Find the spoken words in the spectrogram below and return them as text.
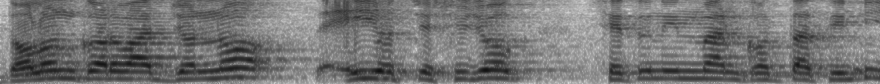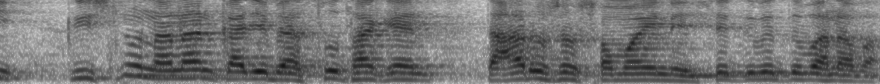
দলন করবার জন্য। এই হচ্ছে সুযোগ। সেতু নির্মাণ কর্তা তিনি কৃষ্ণ নানান কাজে ব্যস্ত থাকেন, তারও সব সময় নেই, সেতু বেতু বানাবা।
